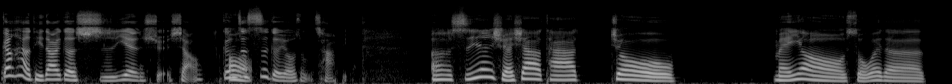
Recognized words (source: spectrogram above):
刚才有提到一个实验学校，跟这四个有什么差别？哦，呃，实验学校它就没有所谓的，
